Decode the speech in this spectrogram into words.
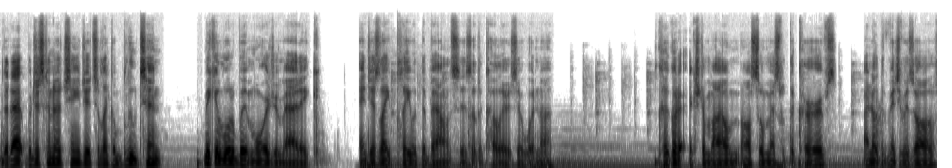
After that, we're just gonna change it to like a blue tint, make it a little bit more dramatic, and just like play with the balances of the colors or whatnot. Could go to extra mile, also mess with the curves. I know DaVinci Resolve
